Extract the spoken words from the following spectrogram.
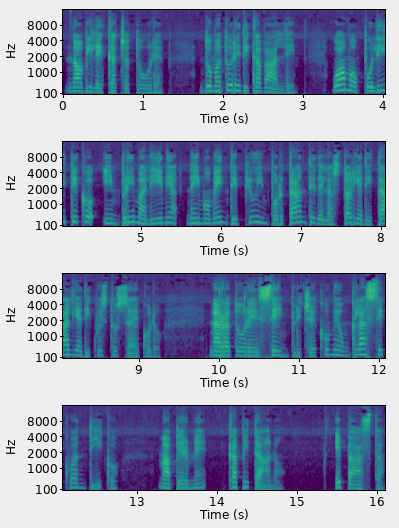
nobile cacciatore, domatore di cavalli, uomo politico in prima linea nei momenti più importanti della storia d'Italia di questo secolo, narratore semplice come un classico antico, ma per me capitano. E basta.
